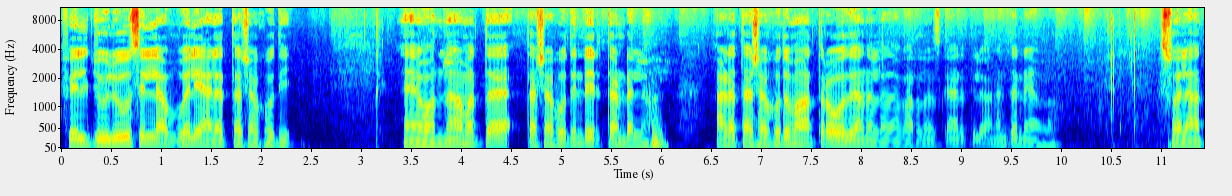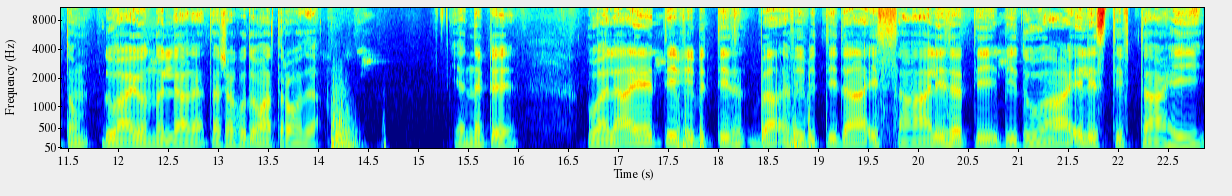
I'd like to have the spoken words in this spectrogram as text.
ഫിൽ ജുലൂസിൽ അവലി അല തഷഹുദി. ഏ, ഒന്നാമത്തെ തഷഹുദിന്റെ ഇരുത്തുണ്ടല്ലോ. അവിടെ തഷഹുദ് മാത്രം ഓതുക എന്നുള്ളതാണ് ഫർദ് നിസ്കാരത്തിലും അങ്ങനെ തന്നെയാണല്ലോ. സ്വലാത്തും ദുബായും ഒന്നും ഇല്ലാതെ തഷഹുദ് മാത്രം ഓതുക. എന്നിട്ട് വലായത്തി ഫിബിത്തി ഫിബിത്തിദ സാലിസത്തി ബി ദുബായിൽ ഇസ്തിഫ്താഹി.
